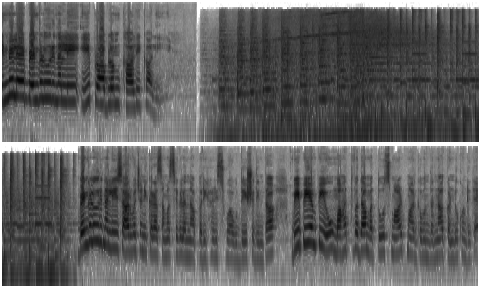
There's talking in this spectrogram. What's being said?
ಇನ್ಮೇಲೆ ಬೆಂಗಳೂರಿನಲ್ಲಿ ಈ ಪ್ರಾಬ್ಲಮ್ ಖಾಲಿ ಖಾಲಿ. ಬೆಂಗಳೂರಿನಲ್ಲಿ ಸಾರ್ವಜನಿಕರ ಸಮಸ್ಯೆಗಳನ್ನು ಪರಿಹರಿಸುವ ಉದ್ದೇಶದಿಂದ ಬಿಬಿಎಂಪಿಯು ಮಹತ್ವದ ಮತ್ತು ಸ್ಮಾರ್ಟ್ ಮಾರ್ಗವೊಂದನ್ನು ಕಂಡುಕೊಂಡಿದೆ.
